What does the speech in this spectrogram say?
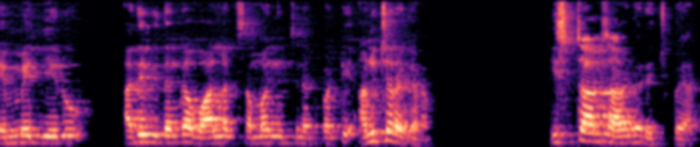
ఎమ్మెల్యేలు అదేవిధంగా వాళ్ళకు సంబంధించినటువంటి అనుచరగణం ఇష్టానుసారంగా రెచ్చిపోయారు.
